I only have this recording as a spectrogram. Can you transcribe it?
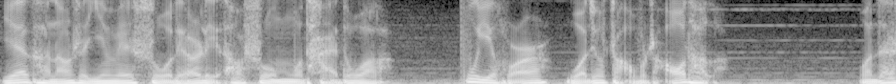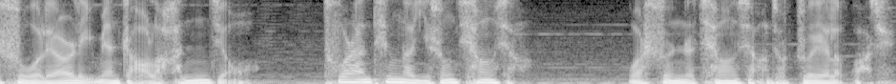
也可能是因为树林里头树木太多了，不一会儿我就找不着他了。我在树林里面找了很久，突然听到一声枪响，我顺着枪响就追了过去。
